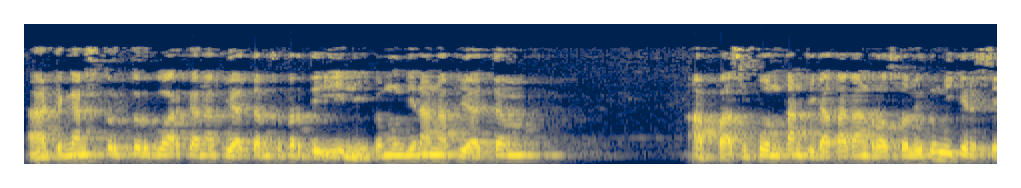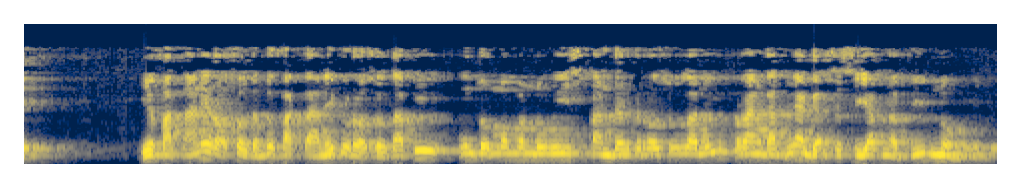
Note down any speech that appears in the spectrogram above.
Nah, dengan struktur keluarga Nabi Adam seperti ini, kemungkinan Nabi Adam apa spontan dikatakan Rasul itu mikir sih. Ya faktanya Rasul tentu faktanya itu Rasul, tapi untuk memenuhi standar kerasulan itu perangkatnya agak sesiap Nabi Nuh. Gitu.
